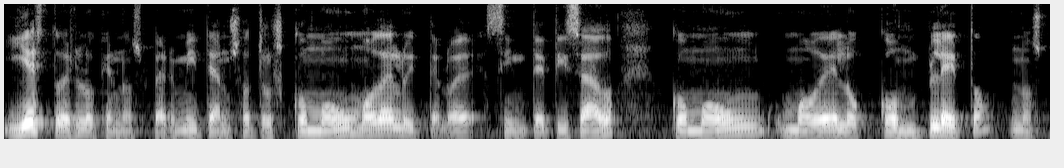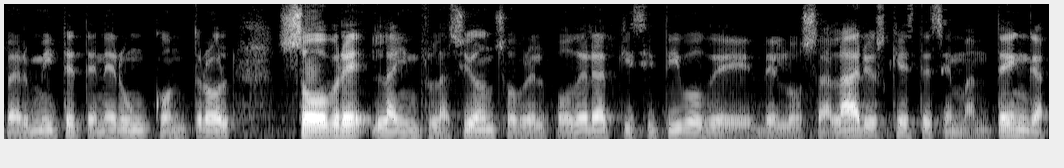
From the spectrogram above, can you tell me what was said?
y esto es lo que nos permite a nosotros como un modelo, y te lo he sintetizado, como un modelo completo, nos permite tener un control sobre la inflación, sobre el poder adquisitivo de, los salarios, que éste se mantenga,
